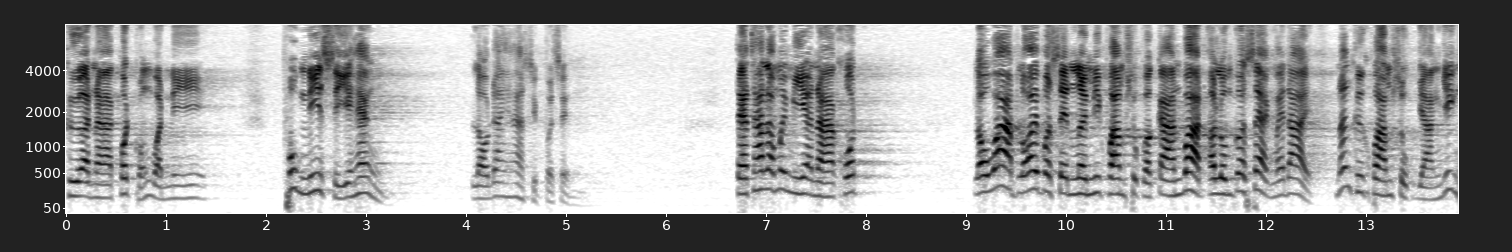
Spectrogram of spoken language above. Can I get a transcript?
คืออนาคตของวันนี้พรุ่งนี้สีแห้งเราได้50%แต่ถ้าเราไม่มีอนาคต เราวาดร้อยเปอร์เซ็นต์เลยมีความสุขกับการวาดอารมณ์ก็แทรกไม่ได้ นั่นคือความสุขอย่างยิ่ง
